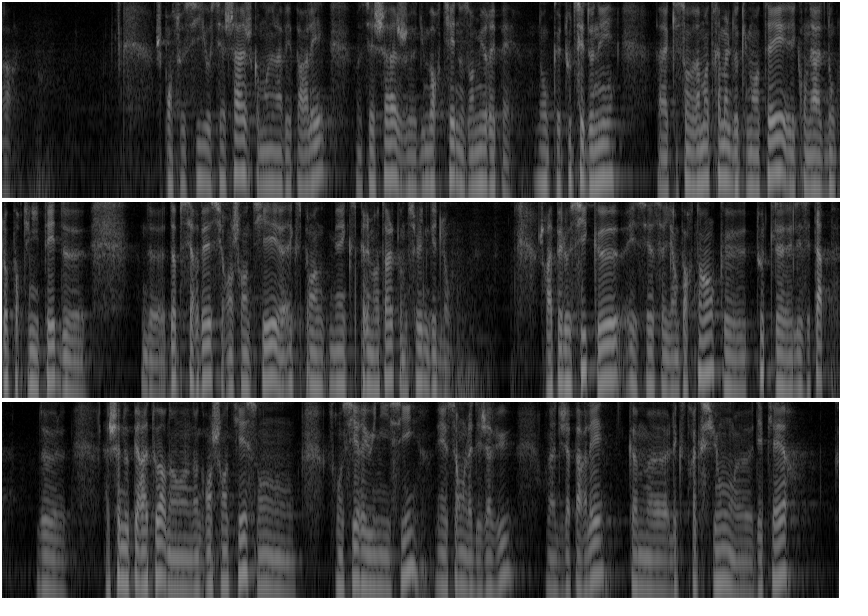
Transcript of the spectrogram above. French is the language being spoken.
Je pense aussi au séchage, comme on en avait parlé, au séchage du mortier dans un mur épais. Donc euh, toutes ces données euh, qui sont vraiment très mal documentées et qu'on a donc l'opportunité d'observer sur un chantier expérimental comme celui de Guédelon. Je rappelle aussi que, et c'est assez important, que toutes les, étapes de la chaîne opératoire d'un grand chantier sont, sont, aussi réunies ici, et ça on l'a déjà vu, on a déjà parlé, comme euh, l'extraction des pierres,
